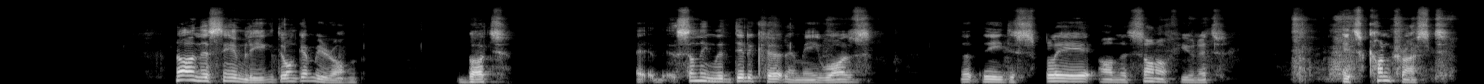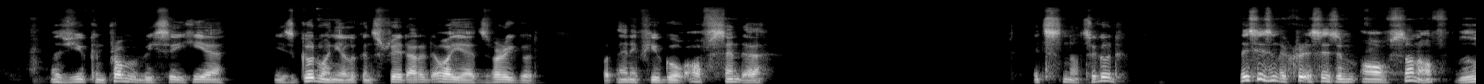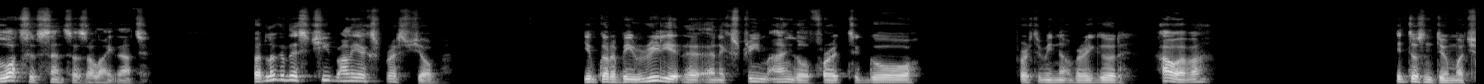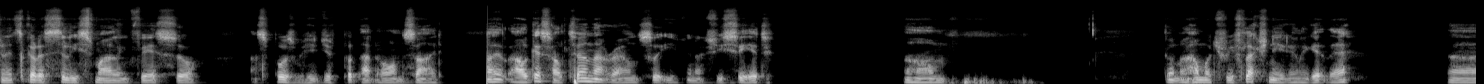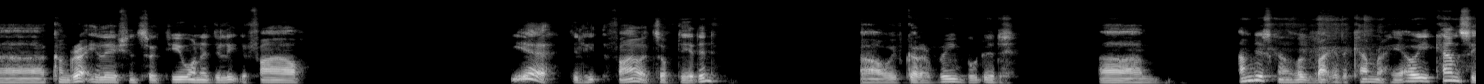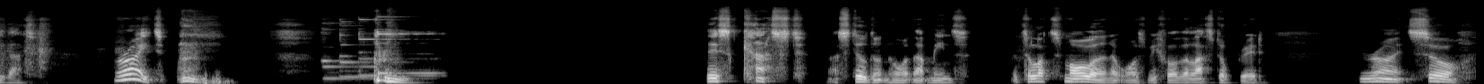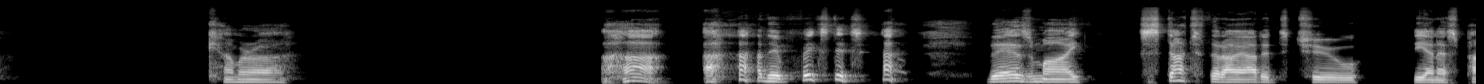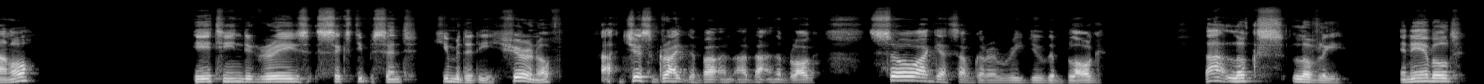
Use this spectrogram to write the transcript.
Not in the same league, don't get me wrong, but uh, something that did occur to me was that the display on the Sonoff unit, its contrast, as you can probably see here, is good when you're looking straight at it. Oh yeah, it's very good. But then if you go off center, it's not so good. This isn't a criticism of Sonoff. Lots of sensors are like that. But look at this cheap AliExpress job. You've got to be really at a, an extreme angle for it to go, for it to be not very good. However, it doesn't do much and it's got a silly smiling face. So I suppose we should just put that to one side. I, I guess I'll turn that around so that you can actually see it. Um, don't know how much reflection you're going to get there. Uh, congratulations. So do you want to delete the file? Yeah, delete the file. It's updated. Uh, we've got a rebooted. Um, I'm just going to look back at the camera here. Oh, you can see that. Right. this cast, I still don't know what that means. It's a lot smaller than it was before the last upgrade. Right, so camera. Aha! Aha! They've fixed it. There's my stat that I added to the NS panel. 18 degrees, 60% humidity. Sure enough, I just griped about that in the blog. So I guess I've got to redo the blog. That looks lovely. Enabled.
